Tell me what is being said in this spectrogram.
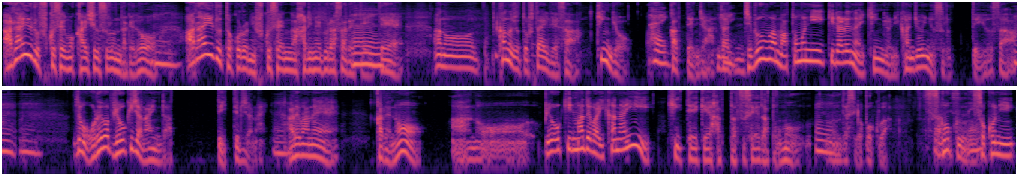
あらゆる伏線を回収するんだけど、うん、あらゆるところに伏線が張り巡らされていて、あの彼女と二人でさ金魚飼ってんじゃん、はい、自分はまともに生きられない金魚に感情移入するっていうさ、うんうん、でも俺は病気じゃないんだって言ってるじゃない。うん、あれはね、彼の、あの、病気まではいかない非定型発達性だと思うんですよ、うん、僕は。すごくそこに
